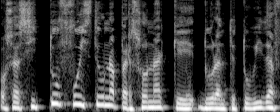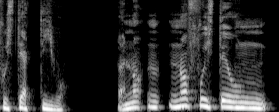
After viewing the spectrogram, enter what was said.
o sea, si tú fuiste una persona que durante tu vida fuiste activo, o sea, no, no fuiste un,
